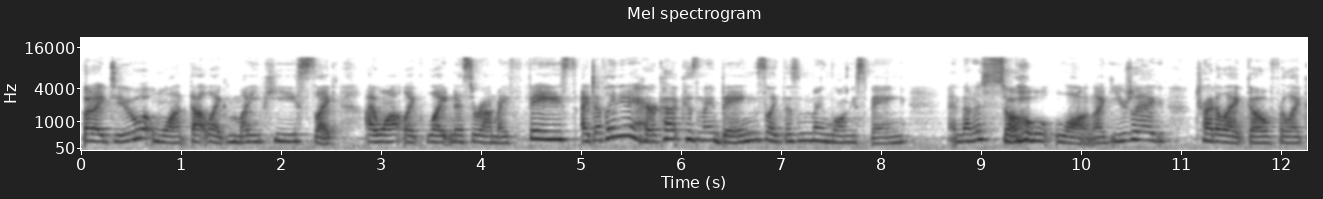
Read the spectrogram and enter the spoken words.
but I do want that like money piece. Like I want like lightness around my face. I definitely need a haircut because my bangs, like this is my longest bang and that is so long. Like usually I try to like go for like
